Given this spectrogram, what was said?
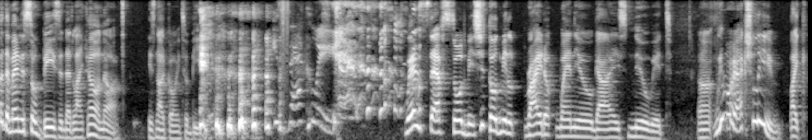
But the man is so busy that like, oh no, he's not going to be there. exactly. when Stef told me, she told me right up when you guys knew it. Uh, we were actually like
